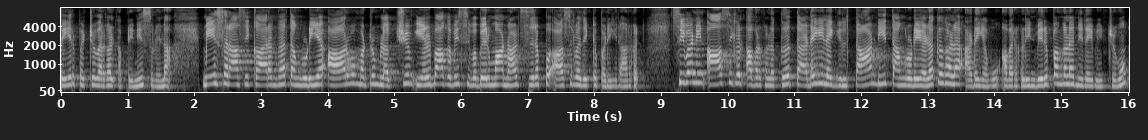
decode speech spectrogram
பெயர் பெற்றவர்கள் அப்படின்னே சொல்லலாம். மேச ராசிக்காரங்க தங்களுடைய ஆர்வம் மற்றும் லட்சியம் இயல்பாகவே சிவபெருமானால் சிறப்பு ஆசிர்வதிக்கப்படுகிறார்கள். சிவனின் ஆசைகள் அவர்களுக்கு தடையிலையில் தாண்டி தங்களுடைய இலக்குகளை அடையவும் அவர்களின் விருப்பங்களை நிறைவேற்றவும்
